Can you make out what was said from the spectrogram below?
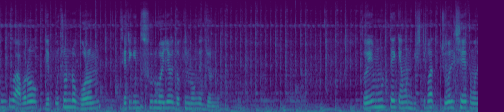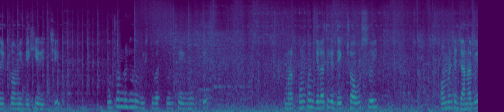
কিন্তু আবারও যে প্রচণ্ড গরম, সেটি কিন্তু শুরু হয়ে যাবে দক্ষিণবঙ্গের জন্য। তো এই মুহূর্তে কেমন বৃষ্টিপাত চলছে, তোমাদের একটু আমি দেখিয়ে দিচ্ছি। প্রচণ্ড কিন্তু বৃষ্টিপাত চলছে এই মুহূর্তে। তোমরা কোন কোন জেলা থেকে দেখছ অবশ্যই কমেন্টে জানাবে।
